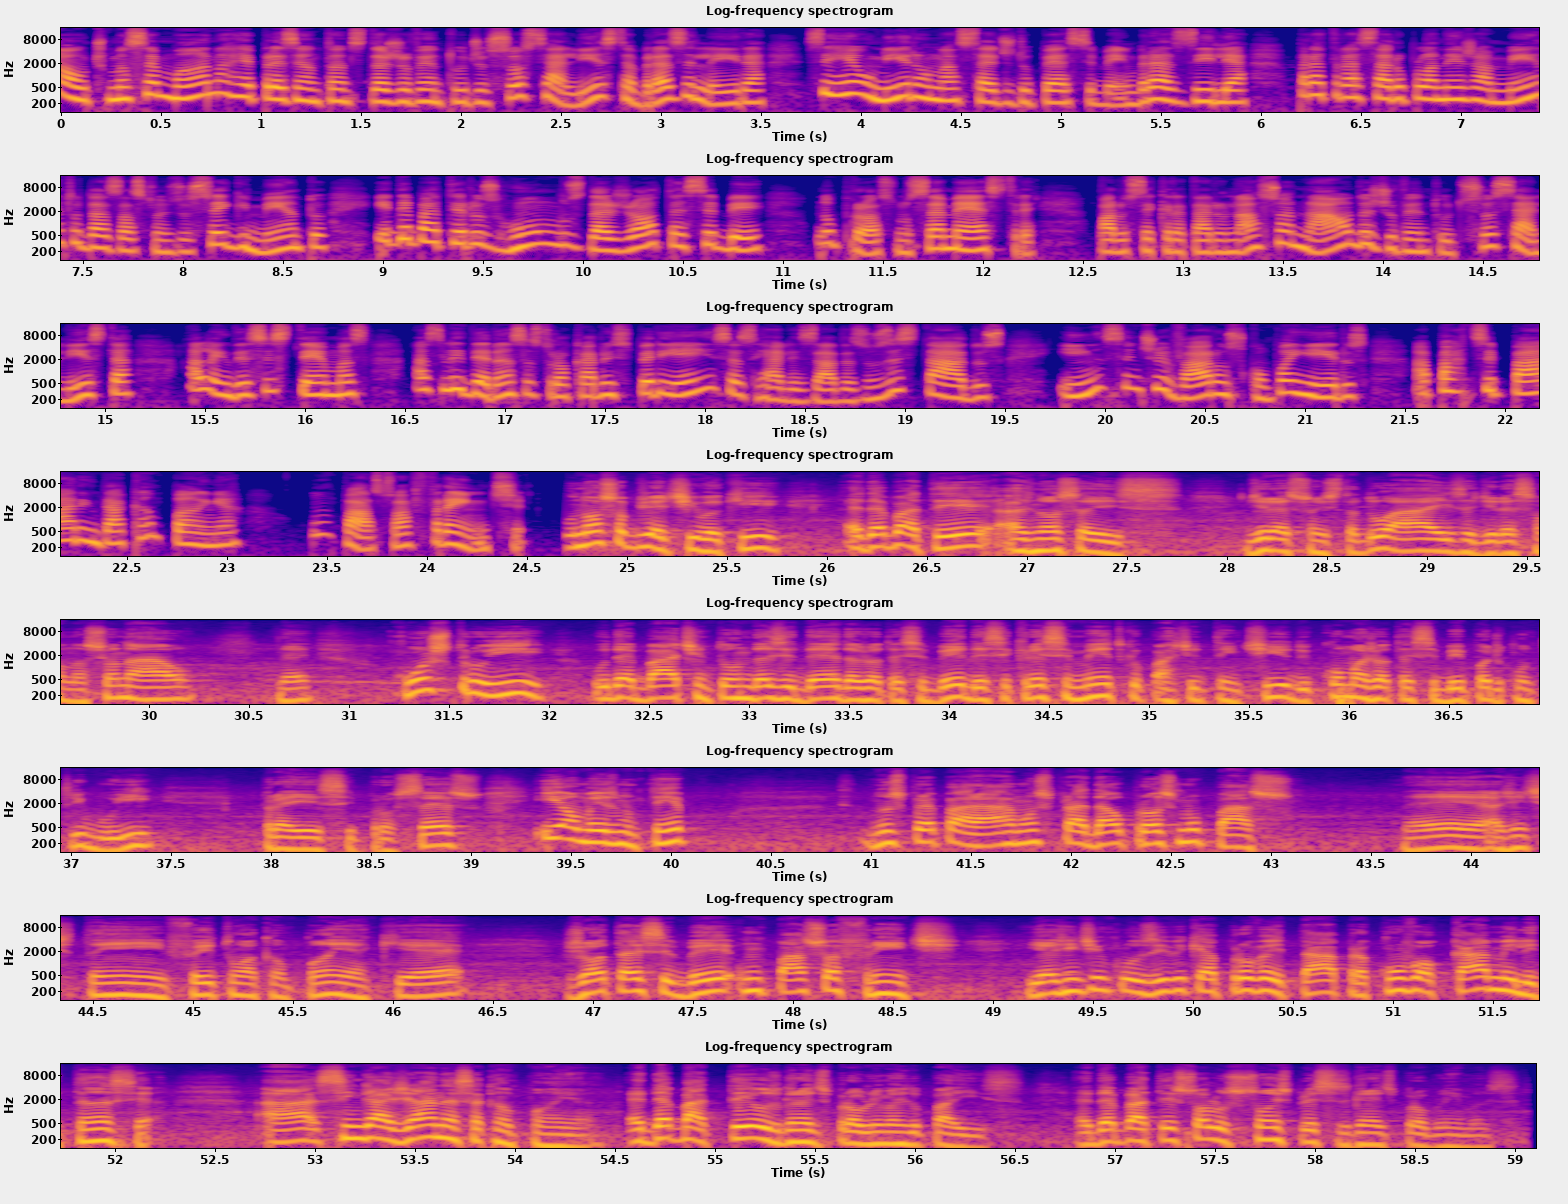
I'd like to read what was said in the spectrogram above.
Na última semana, representantes da Juventude Socialista Brasileira se reuniram na sede do PSB em Brasília para traçar o planejamento das ações do segmento e debater os rumos da JSB no próximo semestre. Para o secretário nacional da Juventude Socialista, além desses temas, as lideranças trocaram experiências realizadas nos estados e incentivaram os companheiros a participarem da campanha Um Passo à Frente. O nosso objetivo aqui é debater as nossas direções estaduais, a direção nacional, né? construir o debate em torno das ideias da JSB, desse crescimento que o partido tem tido e como a JSB pode contribuir para esse processo e, ao mesmo tempo, nos prepararmos para dar o próximo passo. Né? A gente tem feito uma campanha que é JSB um passo à frente e a gente, inclusive, quer aproveitar para convocar a militância a se engajar nessa campanha, é debater os grandes problemas do país é debater soluções para esses grandes problemas.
